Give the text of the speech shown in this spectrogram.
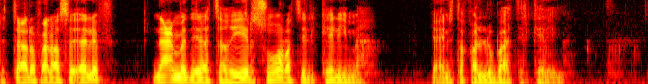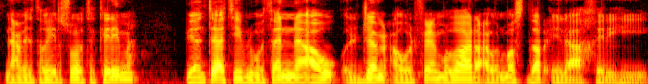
للتعرف على أصل الألف. نعمد إلى تغيير صورة الكلمة يعني تقلبات الكلمة. نعمد إلى تغيير صورة الكلمة بأن تأتي بالمثنى أو الجمع أو الفعل المضارع أو المصدر إلى آخره.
